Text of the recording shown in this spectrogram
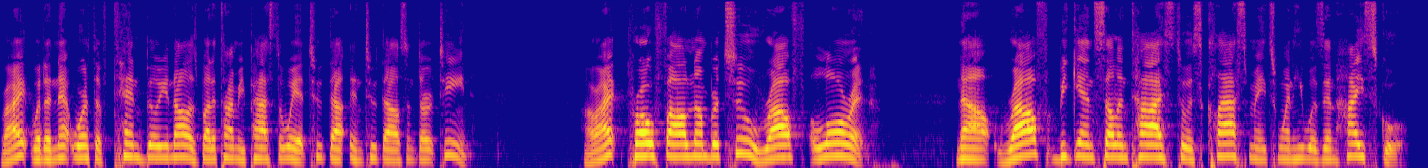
right? With a net worth of $10 billion by the time he passed away at 2000, in 2013. All right, profile number two Ralph Lauren. Now, Ralph began selling ties to his classmates when he was in high school.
